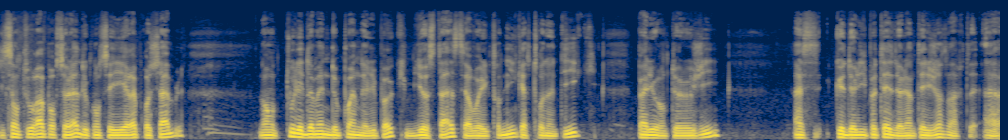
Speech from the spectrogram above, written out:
Il s'entoura pour cela de conseillers irréprochables dans tous les domaines de pointe de l'époque, biostase, cerveau électronique, astronautique, paléontologie, ainsi que de l'hypothèse de l'intelligence euh,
